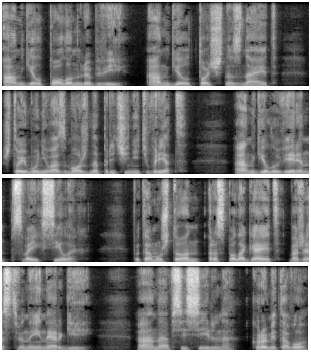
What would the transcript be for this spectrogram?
Ангел полон любви, ангел точно знает, что ему невозможно причинить вред. Ангел уверен в своих силах, потому что он располагает божественной энергией, а она всесильна. Кроме того,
